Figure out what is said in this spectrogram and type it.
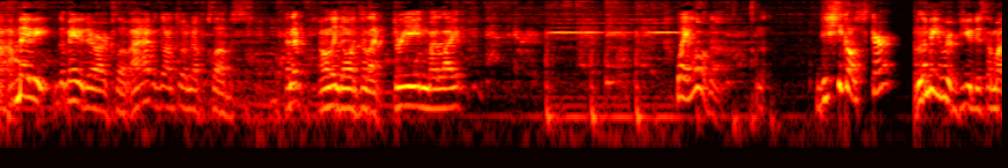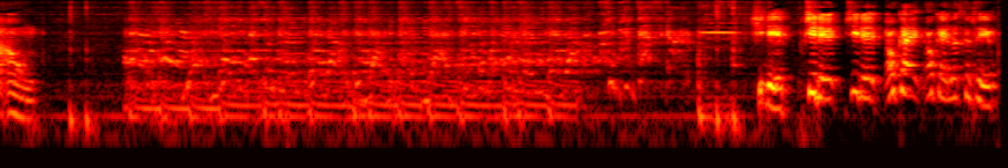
Uh, maybe, maybe there are clubs. I haven't gone to enough clubs. And I have only gone to like three in my life. Wait, hold up. Did she go skirt? Let me review this on my own. She did. She did. She did. Okay. Okay. Let's continue.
